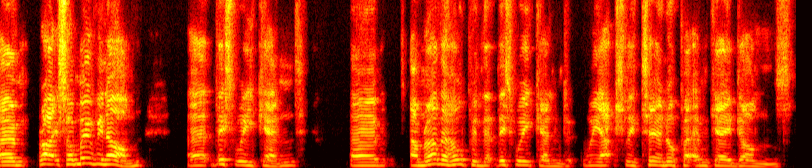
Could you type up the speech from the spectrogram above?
Um, right, so moving on, uh, this weekend, um, I'm rather hoping that this weekend we actually turn up at MK Dons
